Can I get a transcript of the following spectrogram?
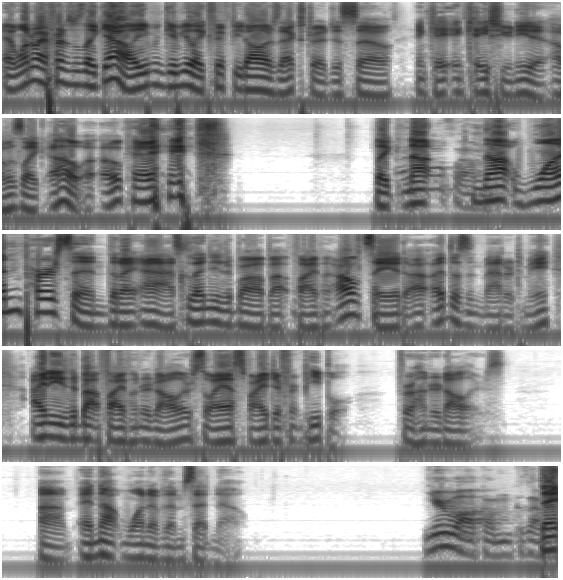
And one of my friends was like, yeah, I'll even give you like fifty dollars extra just so in case in case you need it. I was like, oh, okay. Like not awesome. not one person that I asked because I needed to borrow about five hundred. I'll say it. Uh, it doesn't matter to me. I needed about five hundred dollars, so I asked five different people for hundred dollars, um, and not one of them said no. You're welcome. They,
